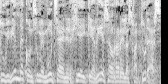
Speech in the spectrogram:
¿Tu vivienda consume mucha energía y querrías ahorrar en las facturas?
